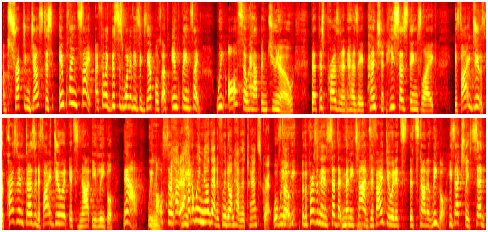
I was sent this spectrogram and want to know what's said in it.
obstructing justice in plain sight. I feel like this is one of these examples of in plain sight. We also happen to know that this president has a penchant. He says things like, if I do, if the president does it, if I do it, it's not illegal. Now, we mm. also. How, how do we know that if we don't have the transcript? Well, we So- know he, but the president has said that many times. If I do it, it's it's not illegal. He's actually said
